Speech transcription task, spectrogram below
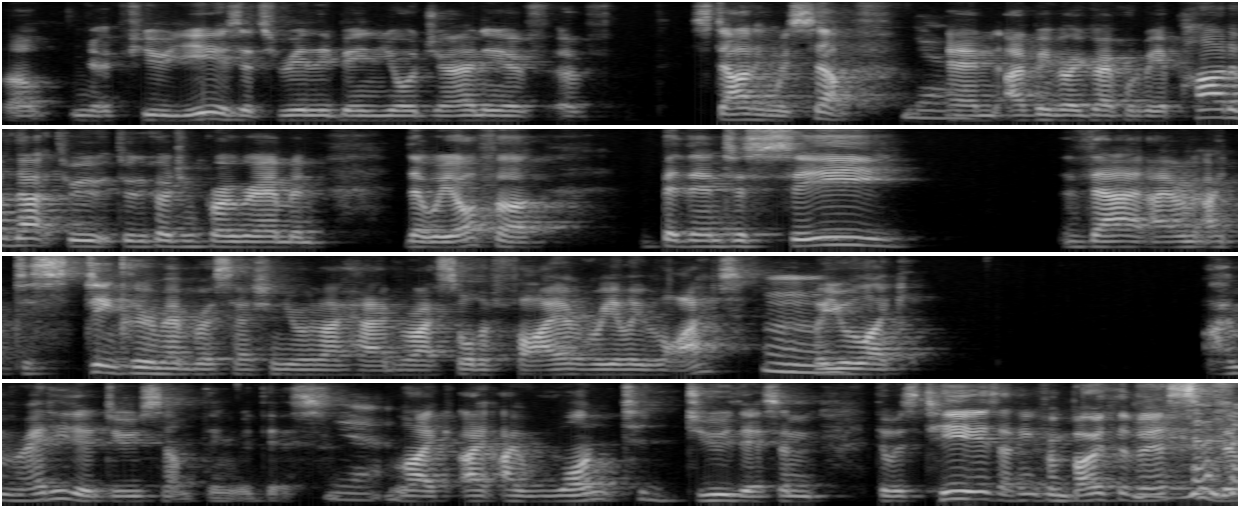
well, you know, few years, it's really been your journey of, of starting with self. Yeah. And I've been very grateful to be a part of that through through the coaching program and that we offer. But then to see that, I, I distinctly remember a session you and I had where I saw the fire really light Mm. where you were like, I'm ready to do something with this. Yeah. Like I, I want to do this. And there was tears, I think, from both of us. there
